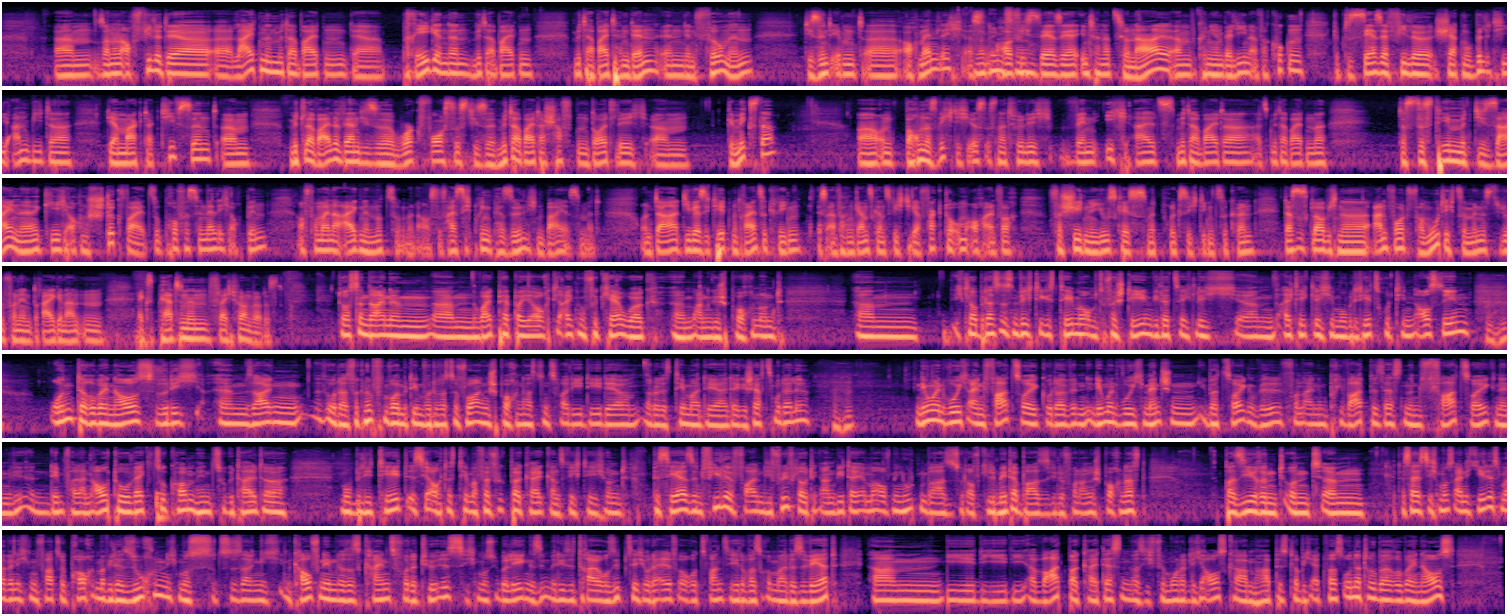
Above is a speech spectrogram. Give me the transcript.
ähm, sondern auch viele der äh, leitenden Mitarbeitenden, der prägenden Mitarbeitenden, Mitarbeitenden in den Firmen, die sind eben äh, auch männlich, ist häufig ja. sehr, sehr international. Ähm, wir können hier in Berlin einfach gucken, gibt es sehr, sehr viele Shared Mobility Anbieter, die am Markt aktiv sind. Ähm, mittlerweile werden diese Workforces, diese Mitarbeiterschaften deutlich ähm, gemixter. Äh, und warum das wichtig ist, ist natürlich, wenn ich als Mitarbeiter, als Mitarbeitende das System mit designe, gehe ich auch ein Stück weit, so professionell ich auch bin, auch von meiner eigenen Nutzung mit aus. Das heißt, ich bringe persönlichen Bias mit. Und da Diversität mit reinzukriegen, ist einfach ein ganz, ganz wichtiger Faktor, um auch einfach verschiedene Use Cases mit berücksichtigen zu können. Das ist, glaube ich, eine Antwort, vermute ich zumindest, die du von den drei genannten Expertinnen vielleicht hören würdest. Du hast in deinem ähm, White Paper ja auch die Eignung für Care Work ähm, angesprochen und ähm, ich glaube, das ist ein wichtiges Thema, um zu verstehen, wie tatsächlich ähm, alltägliche Mobilitätsroutinen aussehen. Mhm. Und darüber hinaus würde ich ähm, sagen oder das verknüpfen wollen mit dem, was du vorher angesprochen hast, und zwar die Idee der oder das Thema der, der Geschäftsmodelle. Mhm. In dem Moment, wo ich ein Fahrzeug oder in dem Moment, wo ich Menschen überzeugen will, von einem privat besessenen Fahrzeug, nennen wir in dem Fall ein Auto, wegzukommen hin zu geteilter Mobilität, ist ja auch das Thema Verfügbarkeit ganz wichtig. Und bisher sind viele, vor allem die Free-Floating-Anbieter, immer auf Minutenbasis oder auf Kilometerbasis, wie du vorhin angesprochen hast, basierend. Und ähm, das heißt, ich muss eigentlich jedes Mal, wenn ich ein Fahrzeug brauche, immer wieder suchen. Ich muss sozusagen nicht in Kauf nehmen, dass es keins vor der Tür ist. Ich muss überlegen, sind mir diese 3,70 Euro oder 11,20 Euro oder was auch immer das wert. Ähm, die, die, die Erwartbarkeit dessen, was ich für monatliche Ausgaben habe, ist, glaube ich, etwas. Und darüber hinaus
